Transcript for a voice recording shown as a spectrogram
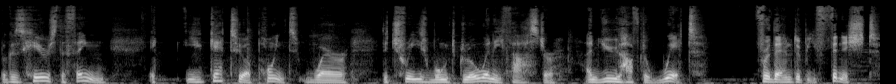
Because here's the thing you get to a point where the trees won't grow any faster and you have to wait for them to be finished.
